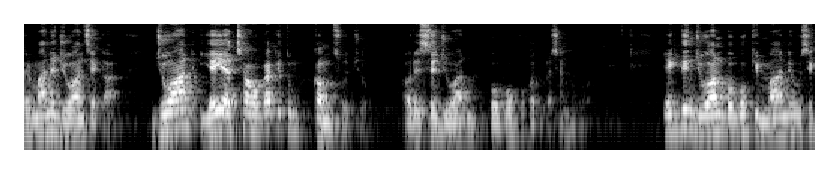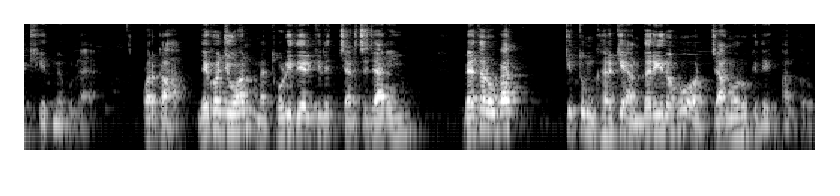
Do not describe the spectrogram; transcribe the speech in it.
फिर माँ ने जुआन से कहा, जुआन, यही अच्छा होगा कि तुम कम सोचो। और इससे जुआन बोबो बहुत प्रसन्न हुआ। एक दिन जुआन बोबो की माँ ने उसे खेत में बुलाया और कहा, देखो जुआन, मैं थोड़ी देर के लिए चर्च जा रही हूँ। बेहतर होगा कि तुम घर के अंदर ही रहो और जानवरों की देखभाल करो।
